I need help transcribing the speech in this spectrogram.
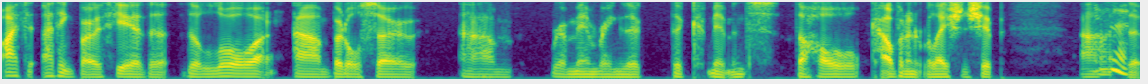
I, th- I think both. Yeah, the the law, um, but also um, remembering the the commitments, the whole covenant relationship uh, Yeah. the,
